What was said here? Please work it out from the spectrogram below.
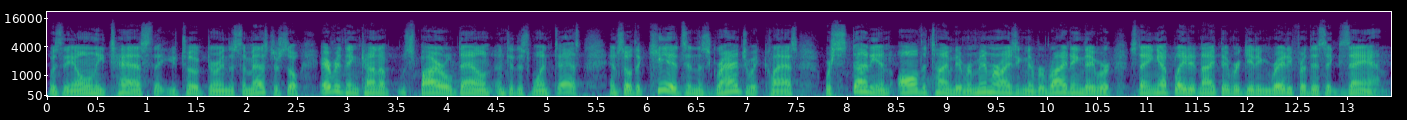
was the only test that you took during the semester. So everything kind of spiraled down into this one test. And so the kids in this graduate class were studying all the time. They were memorizing, they were writing, they were staying up late at night, they were getting ready for this exam.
